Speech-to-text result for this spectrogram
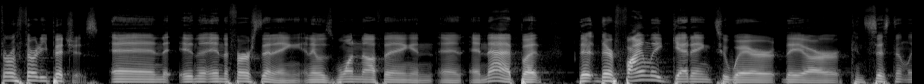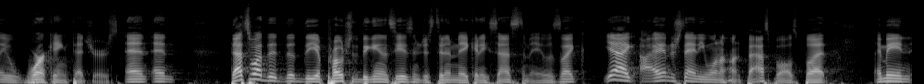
throw 30 pitches and in the in the first inning and it was one nothing and and and that but they're, they're finally getting to where they are consistently working pitchers and and that's why the, the, the approach at the beginning of the season just didn't make any sense to me. It was like, yeah, I, I understand you want to hunt fastballs, but I mean,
